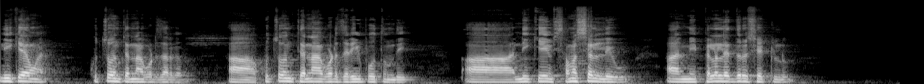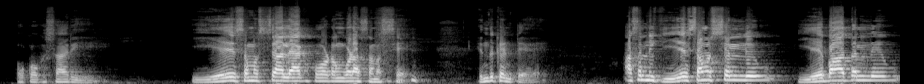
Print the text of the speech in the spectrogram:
నీకేమో కూర్చొని తిన్నా కూడా జరగదు. కూర్చొని తిన్నా కూడా జరిగిపోతుంది. నీకేం సమస్యలు లేవు. నీ పిల్లలిద్దరూ సెట్లు ఒక్కొక్కసారి ఏ సమస్య లేకపోవడం కూడా సమస్యే. ఎందుకంటే అసలు నీకు ఏ సమస్యలు లేవు ఏ బాధలు లేవు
